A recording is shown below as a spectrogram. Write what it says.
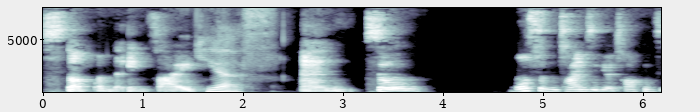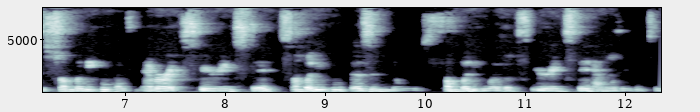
stuff on the inside. Yes. And so most of the times if you're talking to somebody who has never experienced it, somebody who doesn't know somebody who has experienced it and was able to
